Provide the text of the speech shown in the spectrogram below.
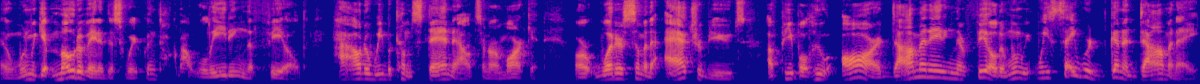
And when we get motivated this week, we're going to talk about leading the field. How do we become standouts in our market? Or what are some of the attributes of people who are dominating their field? And when we, we say we're going to dominate,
